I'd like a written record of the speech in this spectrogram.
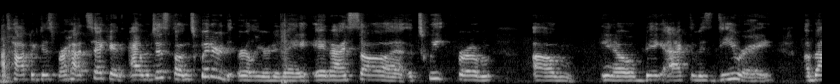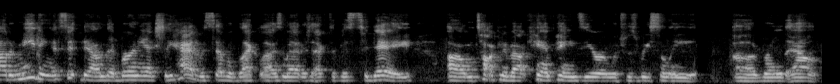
topic just for a hot second, I was just on Twitter earlier today and I saw a tweet from, um, you know, big activist DeRay about a meeting, a sit down that Bernie actually had with several Black Lives Matters activists today, um, talking about Campaign Zero, which was recently uh, rolled out,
